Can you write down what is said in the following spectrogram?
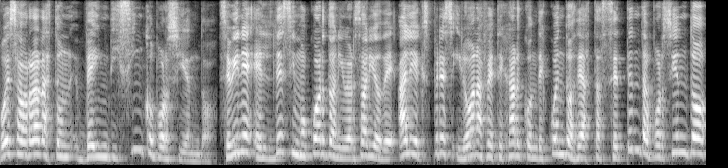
puedes ahorrar hasta un 25%. Se viene el 14 aniversario de AliExpress y lo van a festejar con descuentos de hasta 70%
